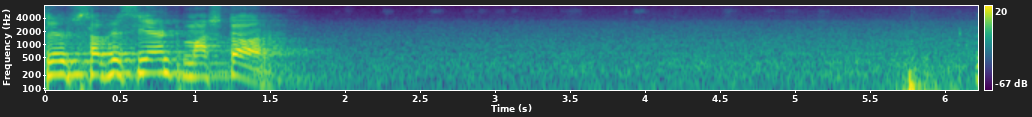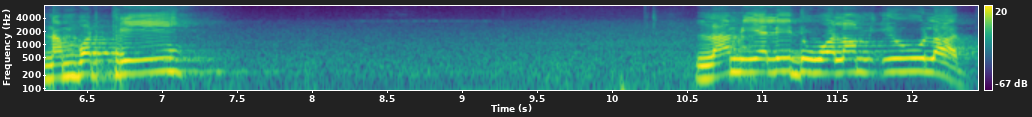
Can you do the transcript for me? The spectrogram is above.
self-sufficient. self-sufficient master. Number three, lam yalid walam yulad.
